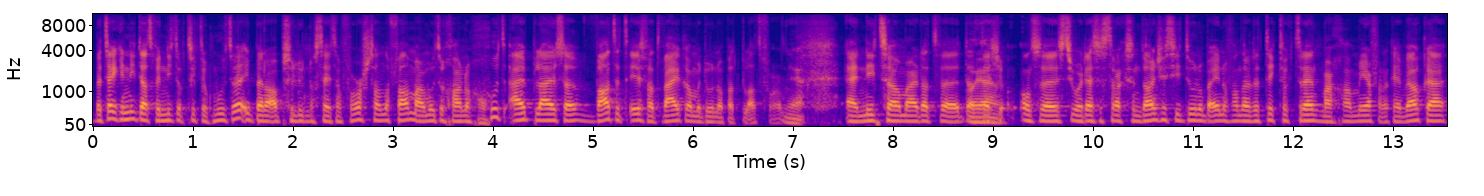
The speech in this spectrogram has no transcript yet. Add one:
betekent niet dat we niet op TikTok moeten. Ik ben er absoluut nog steeds een voorstander van. Maar we moeten gewoon nog goed uitpluizen wat het is wat wij komen doen op het platform. Ja. En niet zomaar dat, we, dat, Oh ja. dat je onze stewardessen straks een dansje ziet doen op een of andere TikTok-trend. Maar gewoon meer van, oké, welke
